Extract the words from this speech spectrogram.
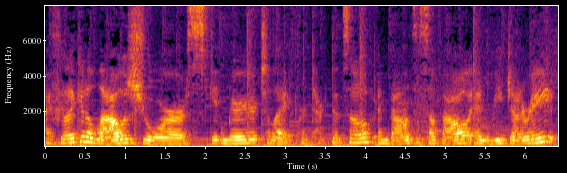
I feel like it allows your skin barrier to like protect itself and balance itself out and regenerate.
